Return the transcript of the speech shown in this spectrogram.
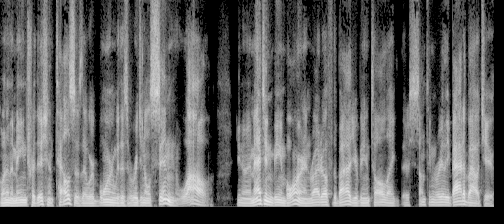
one of the main tradition tells us that we're born with this original sin. Wow. You know, imagine being born and right off the bat you're being told like there's something really bad about you.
